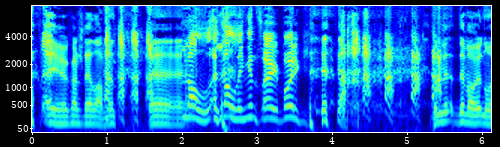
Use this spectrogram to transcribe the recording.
Jeg gjør kanskje det, da, men uh... Lall, lallingens høyborg! Men det- var jo nå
